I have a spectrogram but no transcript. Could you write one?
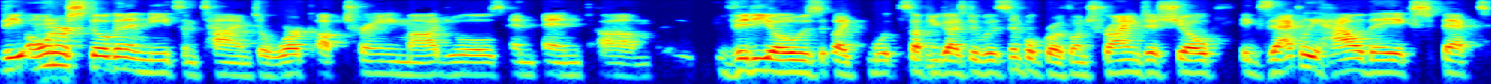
the owner's still going to need some time to work up training modules and, and um, videos like what stuff you guys do with Simple Growth on trying to show exactly how they expect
